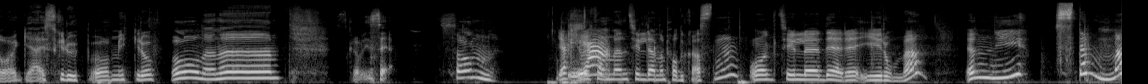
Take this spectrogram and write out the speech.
og jeg skrur på mikrofonene. Skal vi se. Sånn. Hjertelig velkommen til denne podkasten og til dere i rommet. En ny stemme!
